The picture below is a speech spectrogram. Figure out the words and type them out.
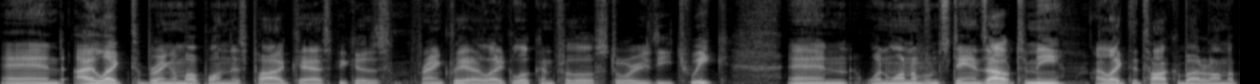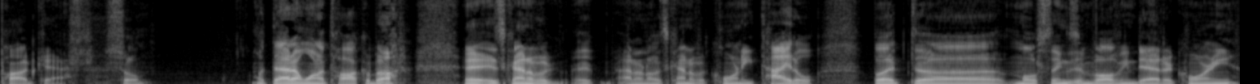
and I like to bring them up on this podcast because, frankly, I like looking for those stories each week. And when one of them stands out to me, I like to talk about it on the podcast. So, with that, I want to talk about. It's kind of a, I don't know, it's kind of a corny title, but uh, most things involving dad are corny,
